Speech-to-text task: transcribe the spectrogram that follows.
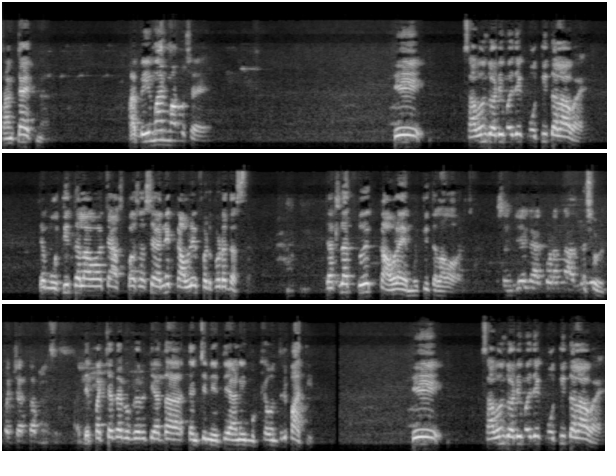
सांगतायत ना हा बेईमान माणूस आहे. ते सावंतवाडीमध्ये एक मोती तलाव आहे. त्या मोती तलावाच्या आसपास असे अनेक कावळे फडफडत असतात. त्यातला तो एक कावळा आहे मोती तलावावरचा. संजय गायकवाडांना पश्चाताप ते पश्चाताप वगैरे ते आता त्यांचे नेते आणि मुख्यमंत्री पाहतील. ते सावंतवाडीमध्ये एक मोती तलाव आहे.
